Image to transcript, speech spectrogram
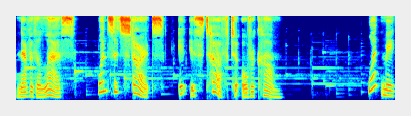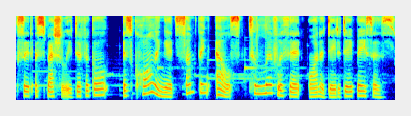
Nevertheless, once it starts, it is tough to overcome. What makes it especially difficult is calling it something else to live with it on a day to day basis.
